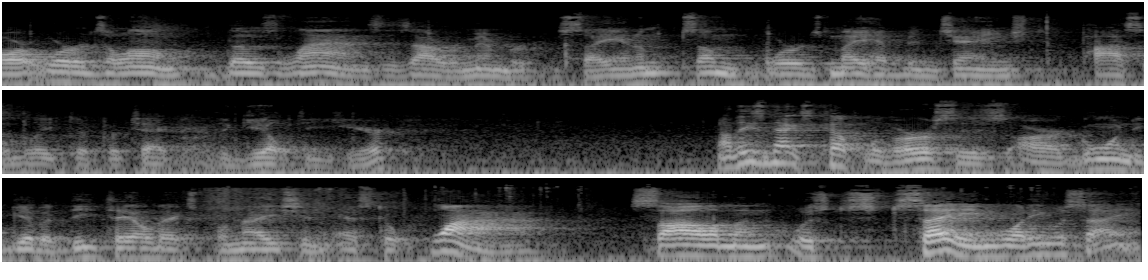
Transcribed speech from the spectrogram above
Or words along those lines, as I remember saying them. Some words may have been changed, possibly to protect the guilty here. Now, these next couple of verses are going to give a detailed explanation as to why Solomon was saying what he was saying.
